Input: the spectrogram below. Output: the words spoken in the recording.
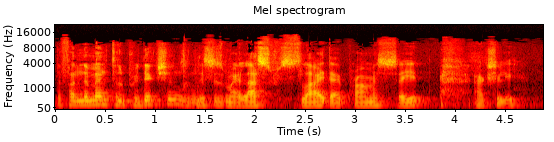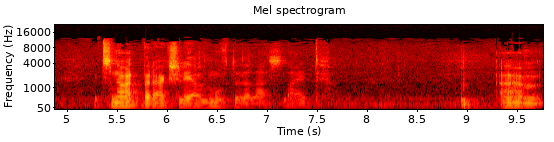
The fundamental predictions, and this is my last slide, I promise, say it. Actually, it's not, but actually, I'll move to the last slide. Um,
